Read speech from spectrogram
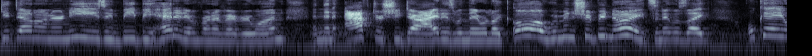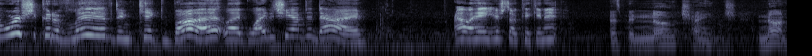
get down on her knees and be beheaded in front of everyone. And then after she died is when they were like, oh, women should be knights. And it was like, okay, or she could have lived and kicked butt. Like, why did she have to die? Oh, hey, you're still kicking it. There's been no change. None.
